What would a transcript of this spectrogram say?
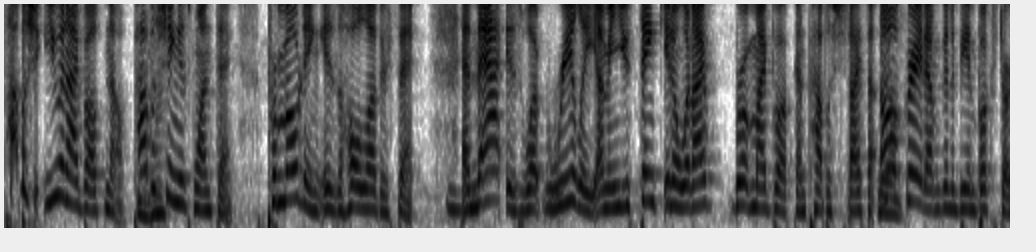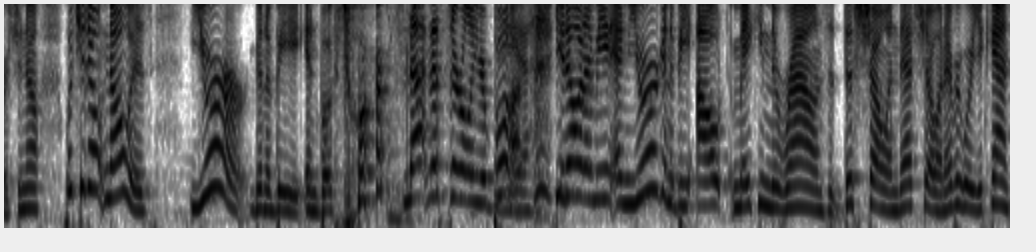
publishing, you and I both know, Mm-hmm. publishing is one thing, promoting is a whole other thing. And that is what really, I mean, you think, you know, when I wrote my book and published it, I thought, oh, great, I'm going to be in bookstores. You know, what you don't know is you're going to be in bookstores, not necessarily your book. Yeah. You know what I mean? And you're going to be out making the rounds at this show and that show and everywhere you can.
